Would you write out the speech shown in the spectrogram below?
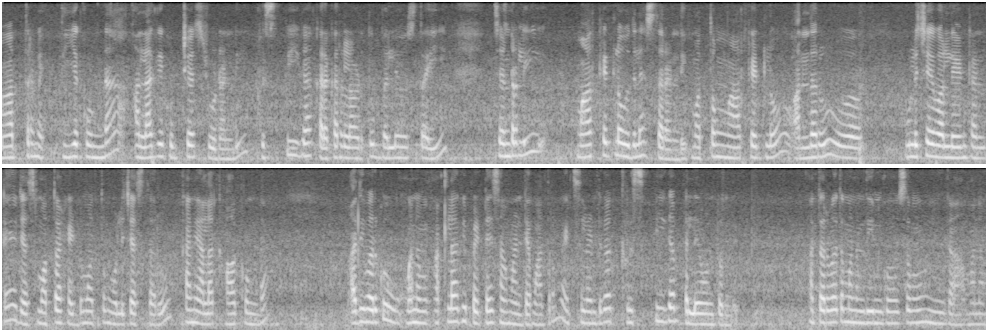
మాత్రమే తీయకుండా అలాగే కుక్ చేసి చూడండి. క్రిస్పీగా కరకరలాడుతూ భలే వస్తాయి. జనరలీ మార్కెట్లో వదిలేస్తారండి. మొత్తం మార్కెట్లో అందరూ ఉలిచే వాళ్ళు ఏంటంటే జస్ట్ మొత్తం హెడ్ మొత్తం ఒలిచేస్తారు. కానీ అలా కాకుండా అది వరకు మనం అట్లాగే పెట్టేసామంటే మాత్రం ఎక్సలెంట్గా క్రిస్పీగా భలే ఉంటుంది. ఆ తర్వాత మనం దీనికోసము ఇంకా మనం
